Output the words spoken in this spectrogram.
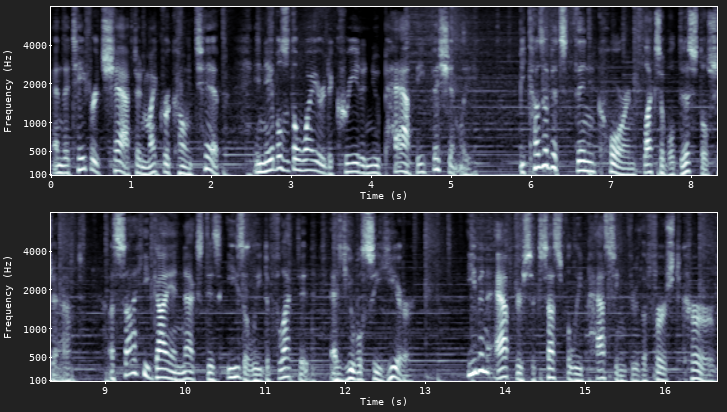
and the tapered shaft and microcone tip enables the wire to create a new path efficiently. Because of its thin core and flexible distal shaft, Asahi Gaia Next is easily deflected, as you will see here. Even after successfully passing through the first curve,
